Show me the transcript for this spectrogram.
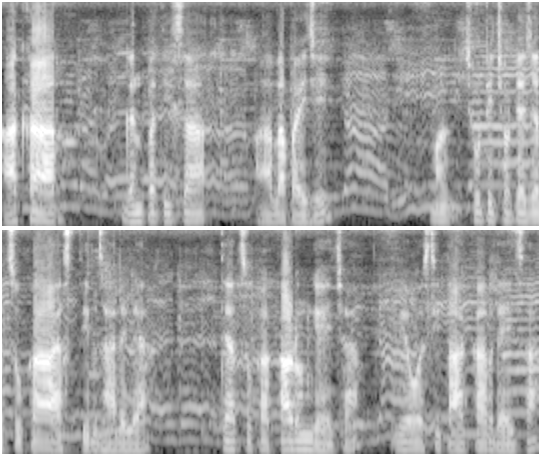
आकार गणपतीचा आला पाहिजे. मग छोटे छोट्या ज्या चुका असतील झालेल्या त्या चुका काढून घ्यायच्या. व्यवस्थित आकार द्यायचा.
